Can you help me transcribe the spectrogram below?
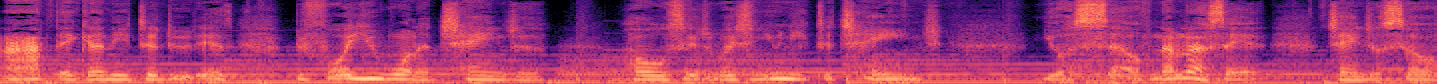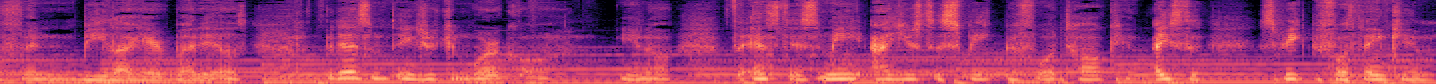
I think I need to do this. Before you want to change a whole situation, you need to change yourself. And I'm not saying change yourself and be like everybody else, but there's some things you can work on. You know, for instance, me, I used to speak before talking. I used to speak before thinking.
